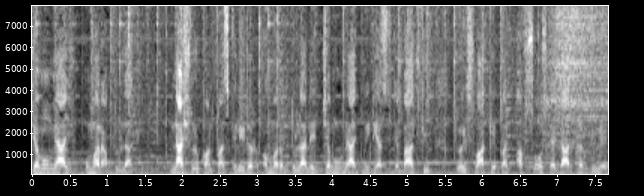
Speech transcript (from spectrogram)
जम्मू में आज उमर अब्दुल्ला थी। नेशनल कॉन्फ्रेंस के लीडर उमर अब्दुल्ला ने जम्मू में आज मीडिया से जब बात की तो इस वाक़े पर अफसोस का इजहार करते हुए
